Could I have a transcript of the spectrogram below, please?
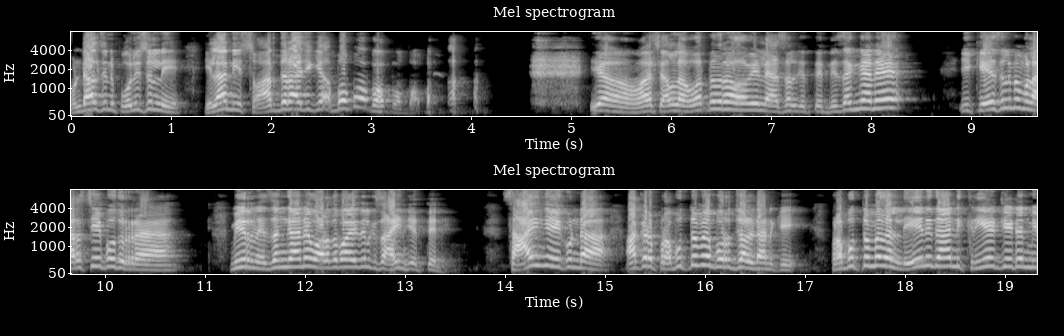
ఉండాల్సిన పోలీసుల్ని ఇలా నీ స్వార్థ రాజకీయ అబ్బో చాలా అవుతుందిరా వీళ్ళు అసలు చెప్తే నిజంగానే ఈ కేసులు మిమ్మల్ని అరెస్ట్ చేయబోతుర్రా మీరు నిజంగానే వరద బాధితులకు సాయం చేస్తేనే. సాయం చేయకుండా అక్కడ ప్రభుత్వమే బురజల్లడానికి ప్రభుత్వం మీద లేని దాన్ని క్రియేట్ చేయడానికి మీ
